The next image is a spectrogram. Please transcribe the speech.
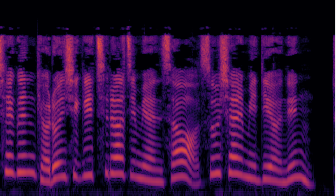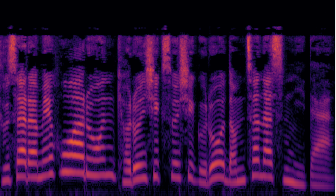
최근 결혼식이 치러지면서 소셜미디어는 두 사람의 호화로운 결혼식 소식으로 넘쳐났습니다.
